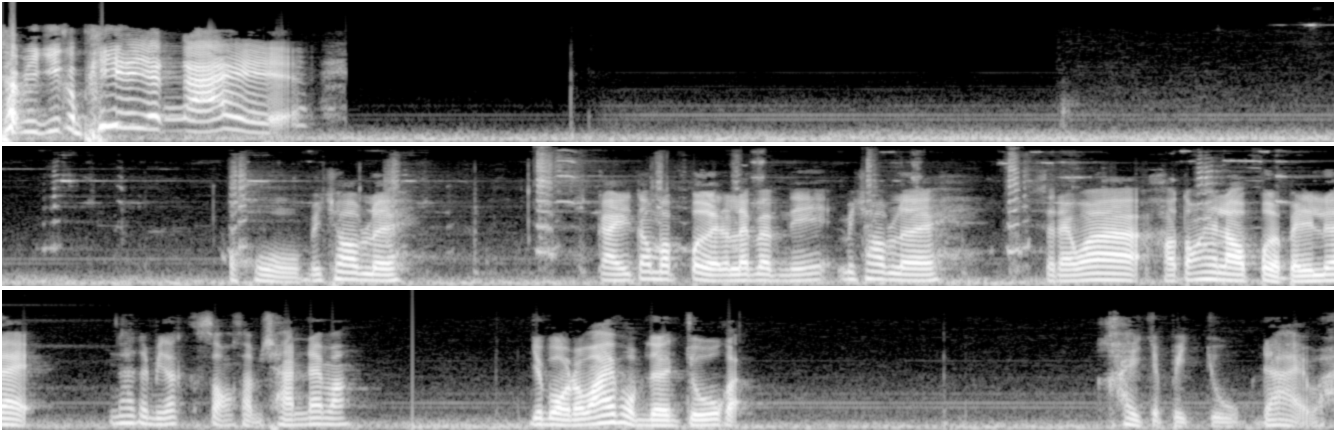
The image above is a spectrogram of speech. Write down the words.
ทำอย่างนี้กับพี่ได้ยังไง โอ้โห ไม่ชอบเลย ไกด์ต้องมาเปิดอะไรแบบนี้ ไม่ชอบเลย แสดงว่าเขาต้องให้เราเปิดไปเรื่อยๆ น่าจะมีสักสองสามชั้นได้มั้ง อย่าบอกนะว่าให้ผมเดินจูกอะ ใครจะไปจูกได้วะ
